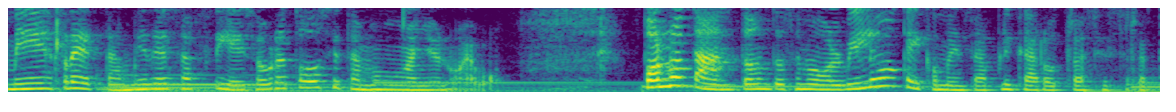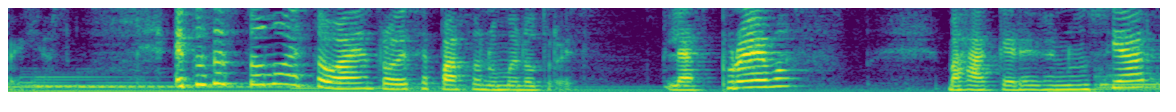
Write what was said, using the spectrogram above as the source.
me reta, me desafía y sobre todo si estamos en un año nuevo. Por lo tanto, entonces me volví loca y comencé a aplicar otras estrategias. Entonces todo esto va dentro de ese paso número 3. Las pruebas, vas a querer renunciar,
